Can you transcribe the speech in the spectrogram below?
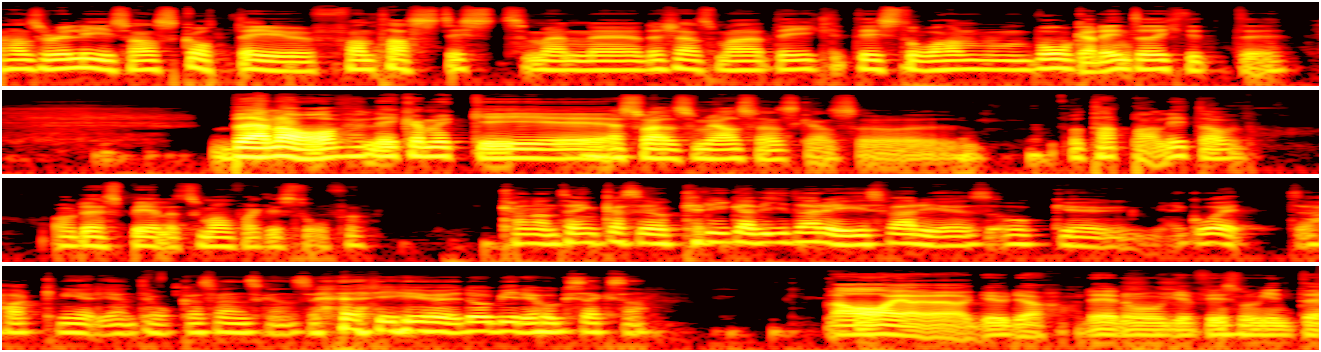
hans release och hans skott är ju fantastiskt. Men eh, det känns som att det gick lite i stå. Han vågade inte riktigt eh, bränna av lika mycket i eh, SHL som i Allsvenskan. Så då tappar han lite av, av det spelet som han faktiskt står för. Kan han tänka sig att kriga vidare i Sverige och gå ett hack ner igen till Hockeyallsvenskan så är det ju, då blir det huggsexa. Ja, ja, ja, gud ja. Det, nog, det finns nog inte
